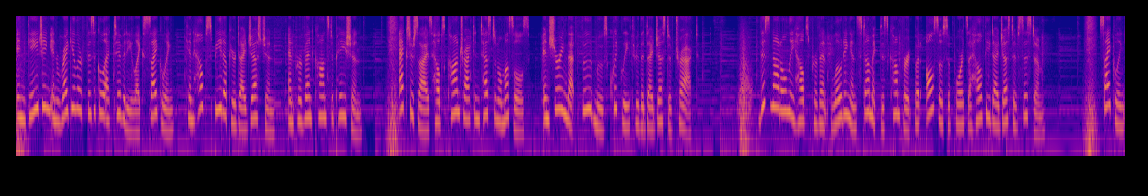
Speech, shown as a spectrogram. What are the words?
Engaging in regular physical activity like cycling can help speed up your digestion and prevent constipation. Exercise helps contract intestinal muscles, ensuring that food moves quickly through the digestive tract. This not only helps prevent bloating and stomach discomfort but also supports a healthy digestive system. Cycling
